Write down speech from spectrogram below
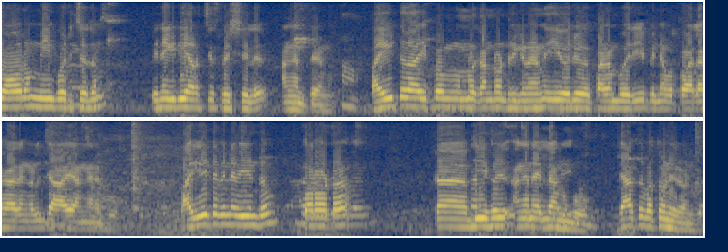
ചോറും മീൻ പൊരിച്ചതും പിന്നെ ഇടി ഇറച്ചി സ്പെഷ്യൽ അങ്ങനത്തെയാണ്. വൈകിട്ട് ഇപ്പം നമ്മൾ കണ്ടോണ്ടിരിക്കുന്നതാണ് ഈ ഒരു പഴംപൊരി പിന്നെ പലഹാരങ്ങളും ചായ അങ്ങനെ പോകും. വൈകിട്ട് പിന്നെ വീണ്ടും പൊറോട്ട ബീഫ് അങ്ങനെ എല്ലാം അങ്ങ് പോകും. രാത്രി പത്ത് മണി വരെ ഉണ്ട്.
